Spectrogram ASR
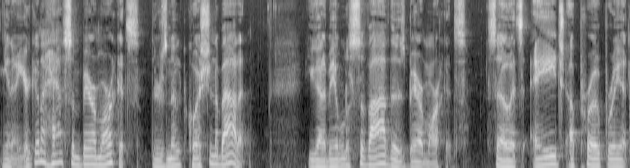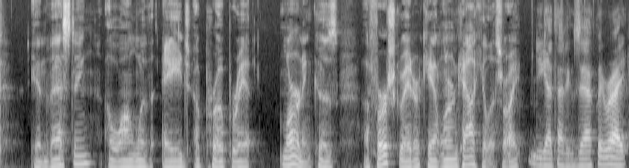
you know, you're going to have some bear markets. There's no question about it. You got to be able to survive those bear markets. So it's age appropriate investing along with age appropriate learning because a first grader can't learn calculus, right? You got that exactly right.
